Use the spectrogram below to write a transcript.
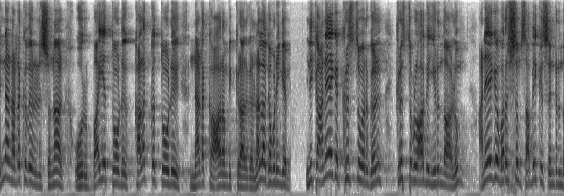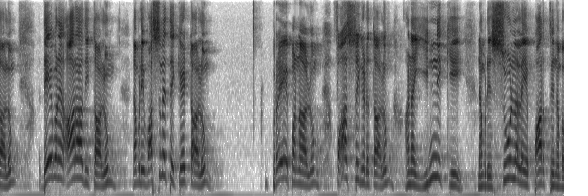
என்ன நடக்குது என்று சொன்னால் ஒரு பயத்தோடு கலக்கத்தோடு நடக்க ஆரம்பிக்கிறார்கள். நல்லா கவனிங்க. இன்னைக்கு அநேக கிறிஸ்துவர்கள் கிறிஸ்துவர்களாக இருந்தாலும் அநேக வருஷம் சபைக்கு சென்றிருந்தாலும் தேவனை ஆராதித்தாலும் நம்முடைய வசனத்தை கேட்டாலும் ப்ரே பண்ணாலும் ஃபாஸ்டிங் எடுத்தாலும் ஆனால் இன்னைக்கு நம்முடைய சூழ்நிலையை பார்த்து நம்ம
